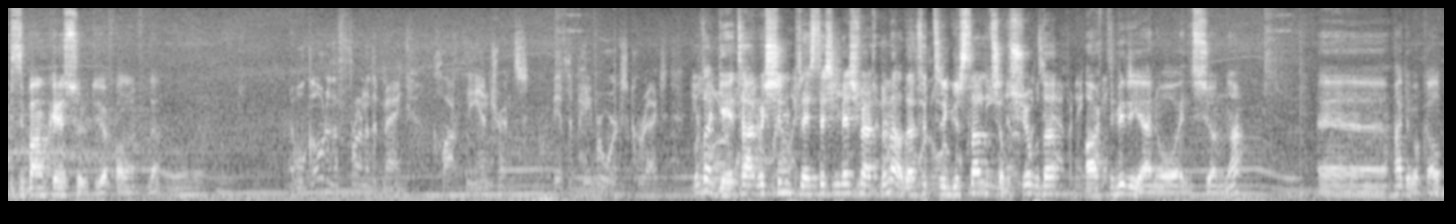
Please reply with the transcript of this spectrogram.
Bizi bankaya sür diyor falan filan. Burada GTA what 5'in relic. PlayStation 5 versiyonu Adaptive Triggers'larla çalışıyor. Bu da artı bir yani o edisyonla. Ee, hadi bakalım.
